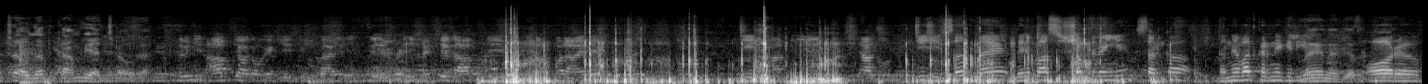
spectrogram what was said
अच्छा होगा तो काम भी अच्छा होगा। आप क्या कहोगे कि जी जी सर मैं मेरे पास शब्द नहीं है। सर का धन्यवाद करने के लिए। नहीं, नहीं, और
